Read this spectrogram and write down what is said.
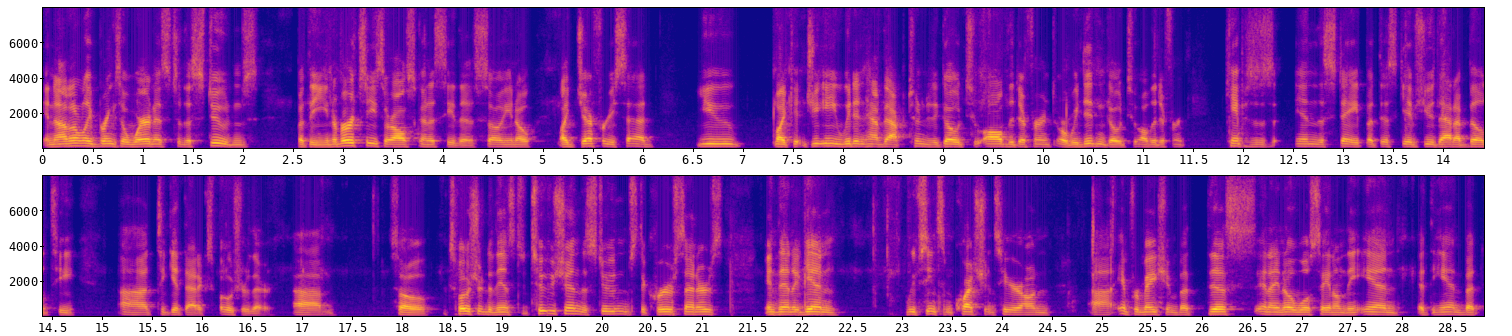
and not only brings awareness to the students, but the universities are also going to see this. So, you know, like Jeffrey said, you like at GE, we didn't have the opportunity to go to all the different, or we didn't go to all the different campuses in the state, but this gives you that ability uh, to get that exposure there. Um, so exposure to the institution, the students, the career centers, and then again, we've seen some questions here on uh, information, but this, and I know we'll say it on the end, at the end, but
